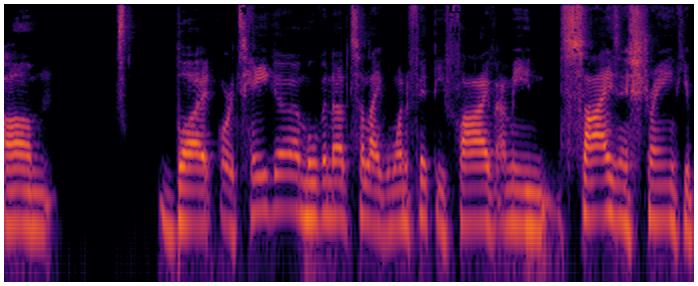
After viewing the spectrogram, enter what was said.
Um, but Ortega moving up to like 155. I mean, size and strength, you,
